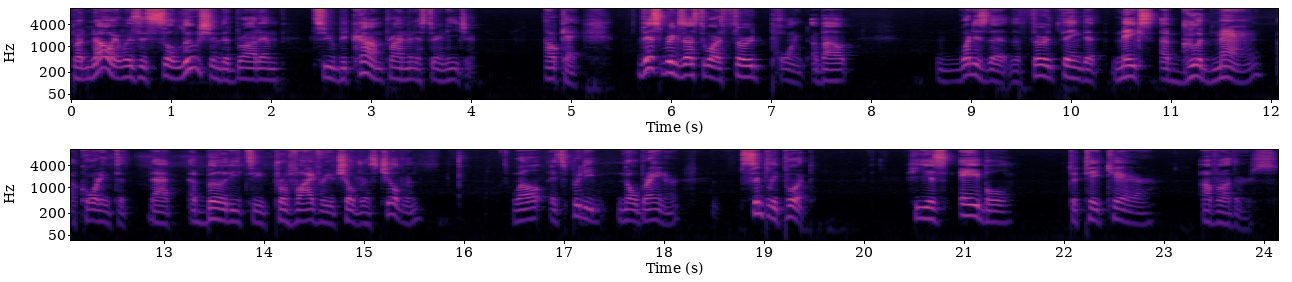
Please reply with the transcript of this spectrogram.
but no, it was his solution that brought him to become prime minister in Egypt. Okay. This brings us to our third point about what is the, the third thing that makes a good man, according to that ability to provide for your children's children? Well, it's pretty no brainer. Simply put, he is able to take care of others.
